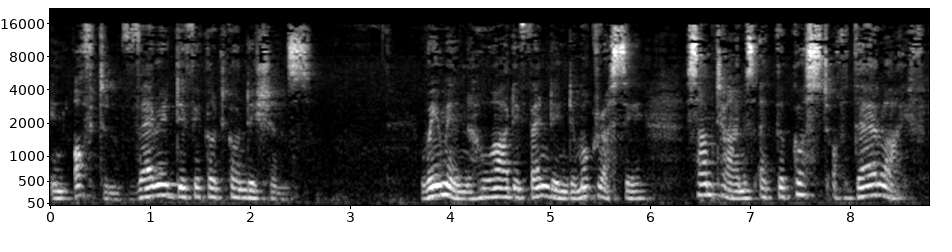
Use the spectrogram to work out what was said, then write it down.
in often very difficult conditions. Women who are defending democracy, sometimes at the cost of their life,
